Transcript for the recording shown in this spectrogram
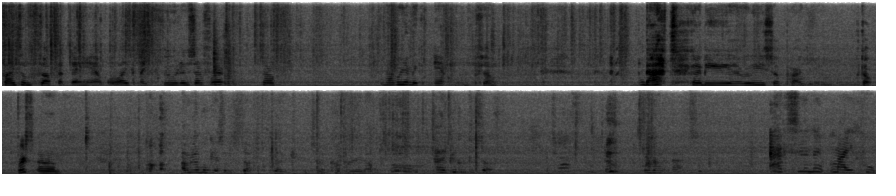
find some stuff that they have, like like food and stuff for it. So now we're gonna make an ant home. So that's gonna be really surprising. So first, um, I'm gonna go get some stuff like to cover it up. Ty, pick up the stuff. We're gonna accident. Accident my hoop.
